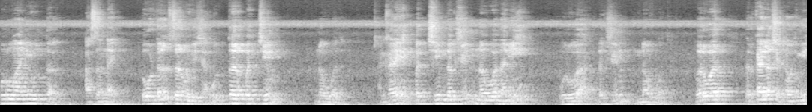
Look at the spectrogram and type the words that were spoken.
पूर्व आणि उत्तर. असं नाही. टोटल सर्व दिशा उत्तर पश्चिम नव्वद. आणि काय पश्चिम दक्षिण नव्वद आणि पूर्व दक्षिण नव्वद. बरोबर? तर काय लक्षात ठेवा तुम्ही?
